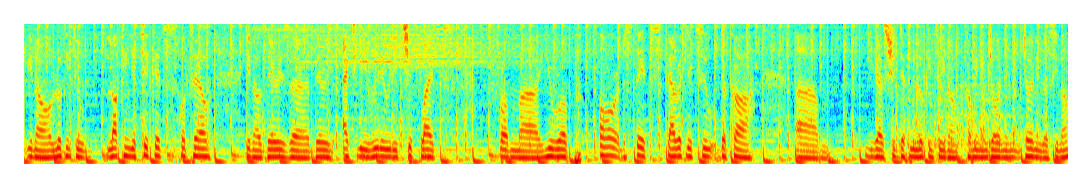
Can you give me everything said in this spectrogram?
you know look into locking your tickets, hotel. You know, there is a, there is actually really really cheap flights from uh, Europe or the States directly to Dakar. Um, you guys should definitely look into you know coming and joining joining us. You know.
